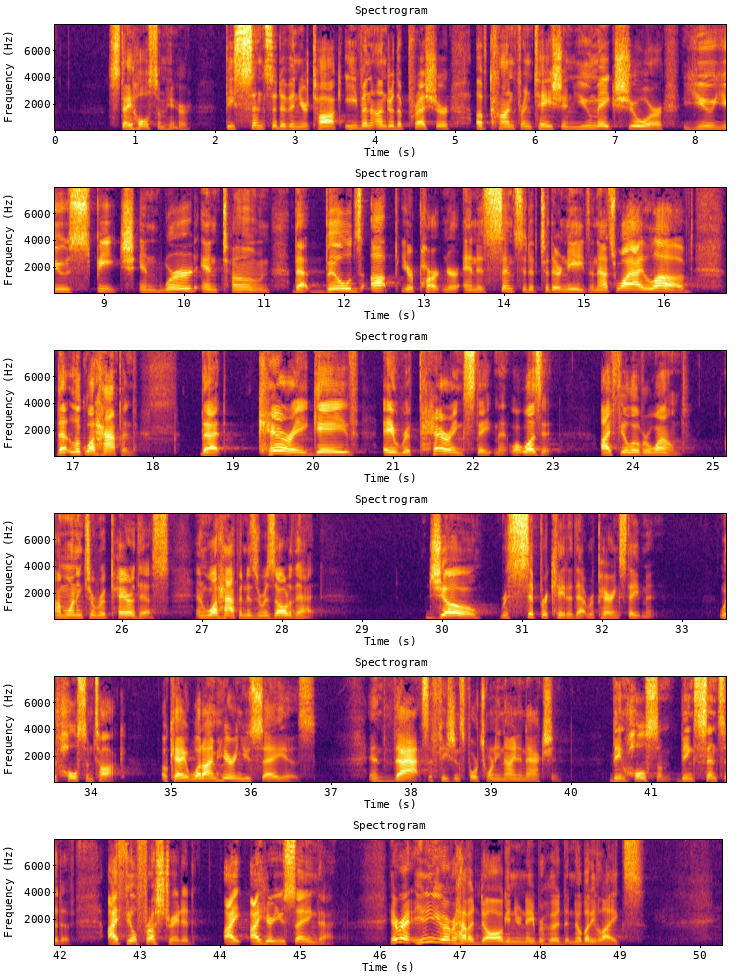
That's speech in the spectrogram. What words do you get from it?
Stay wholesome here. Be sensitive in your talk. Even under the pressure of confrontation, you make sure you use speech in word and tone that builds up your partner and is sensitive to their needs. And that's why I loved that. Look what happened. That Carrie gave a repairing statement. What was it? I feel overwhelmed. I'm wanting to repair this. And what happened as a result of that? Joe reciprocated that repairing statement with wholesome talk. Okay, what I'm hearing you say is, and that's Ephesians 4:29 in action. Being wholesome, being sensitive. I feel frustrated. I, I hear you saying that. You ever, you, you ever have a dog in your neighborhood that nobody likes?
